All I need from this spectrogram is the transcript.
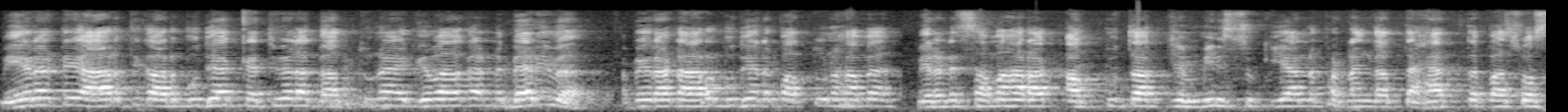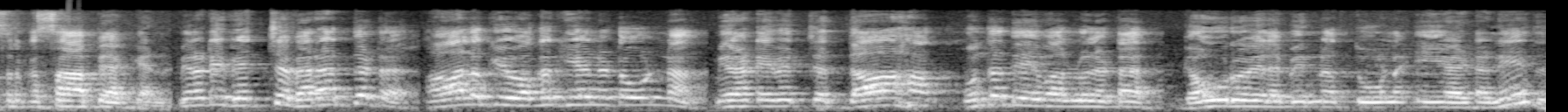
මේ රටේ ආර්ථික අර්බුදයක් ඇති වෙලා ගත්තු ණය ගෙවා ගන්න බැරිව අපේ රට අර්බුදයට පත් වුනහම මේ රටේ සමහරක් අකෘතඥ මිනිස්සු කියන්න පටන් ගත්ත 75 වසරක සාපයක් ගැන. මේ රටේ වෙච්ච වැරද්දට පාලකයෝ වග කියන්නට ඕන නම් මේ රටේ වෙච්ච 1000ක් හොඳ දේවල් වලට ගෞරවය ලැබෙන්නත් ඕන ඒ අයට නේද?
